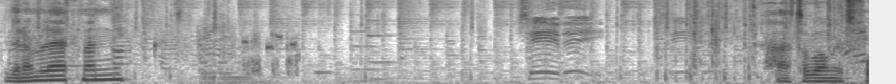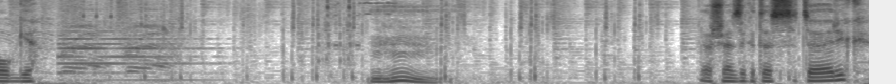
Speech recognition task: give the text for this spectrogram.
De nem lehet menni. Hát, ha valamit fogja. Mhm. Gyorsan ezeket összetörjük.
